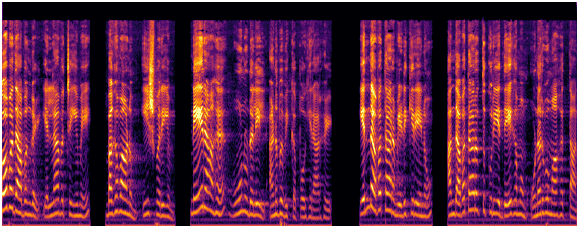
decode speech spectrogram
கோபதாபங்கள் எல்லாவற்றையுமே பகவானும் ஈஸ்வரியும் நேராக ஊனுடலில் அனுபவிக்கப் போகிறார்கள். எந்த அவதாரம் எடுக்கிறேனோ அந்த அவதாரத்துக்குரிய தேகமும் உணர்வுமாகத்தான்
